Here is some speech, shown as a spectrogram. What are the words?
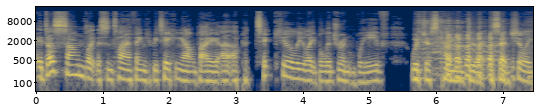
It does sound like this entire thing could be taken out by a, a particularly like belligerent wave would just kind of do it essentially.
